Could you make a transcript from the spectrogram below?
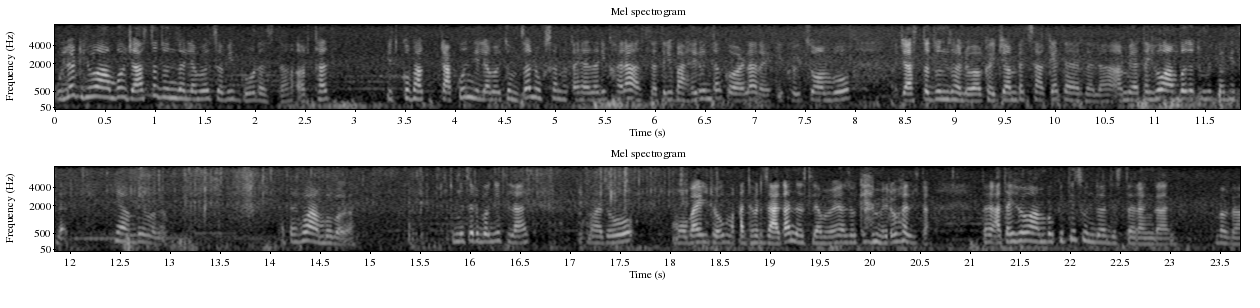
उलट ह्यो आंबो जास्त जून झाल्यामुळे चवी गोड असता. अर्थात तितको भाग टाकून दिल्यामुळे तुमचं नुकसान होतं. ह्या जरी खरा असला तरी बाहेरून तर कळणार नाही की खयचो आंबो जास्त जून झालो खयच्या आंब्यात साक्या तयार झाला आम्ही आता ह्यो आंबो जर तुम्ही बघितलात हे आंबे बघा. आता हो आंबो बघा. तुम्ही जर बघितलात माझो मोबाईल ठेव म्हाका धड जागा नसल्यामुळे माझो कॅमेरो हलता तर आता ह्यो आंबो किती सुंदर दिसता रंगान. बघा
